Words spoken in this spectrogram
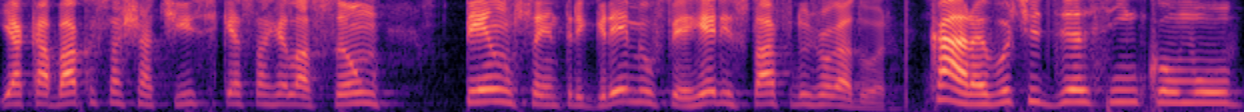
e acabar com essa chatice, que é essa relação tensa entre Grêmio, Ferreira e staff do jogador? Cara, eu vou te dizer assim, como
